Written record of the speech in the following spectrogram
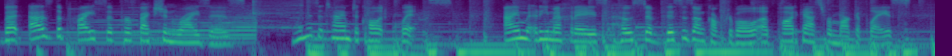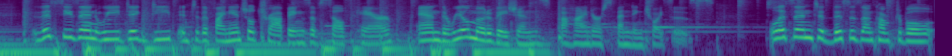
But as the price of perfection rises, when is it time to call it quits? I'm Reema Khrais, host of This Is Uncomfortable, a podcast from Marketplace. This season, we dig deep into the financial trappings of self care and the real motivations behind our spending choices. Listen to This Is Uncomfortable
